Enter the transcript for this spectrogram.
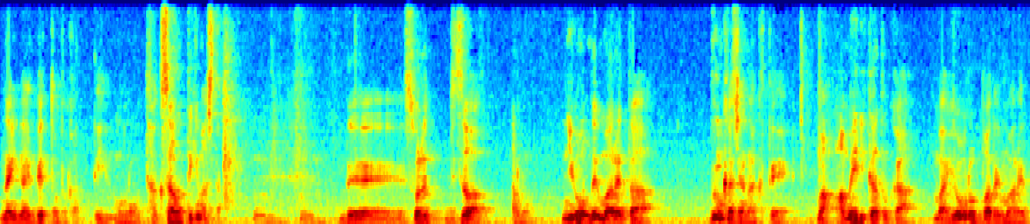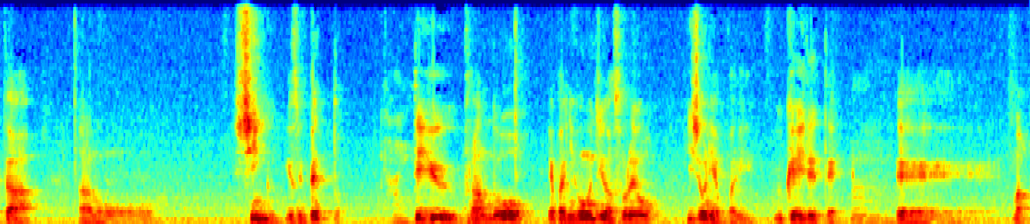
ー何々ベッドとかっていうものをたくさん売ってきました、うんうん、でそれ実はあの日本で生まれた文化じゃなくてまあ、アメリカとか、まあ、ヨーロッパで生まれたあの寝具要するにベッドはいっていうブランドをやっぱり日本人はそれを非常にやっぱり受け入れて、うんえーまあ、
